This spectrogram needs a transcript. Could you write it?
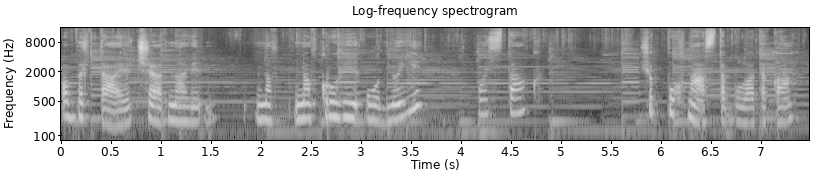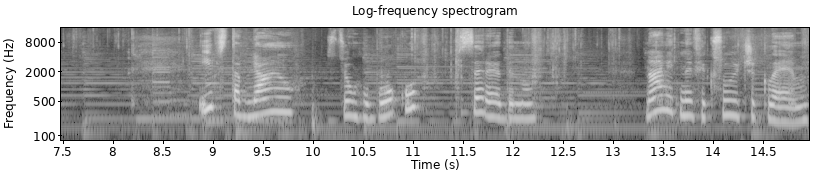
обертаючи одна навкруги одної, ось так, щоб пухнаста була така. І вставляю з цього боку всередину, навіть не фіксуючи клеєм,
